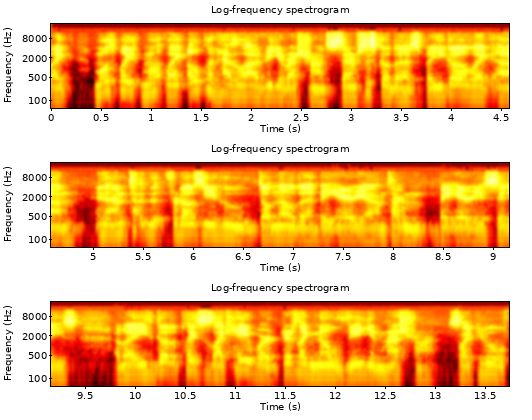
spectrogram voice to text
like most place mo- like Oakland has a lot of vegan restaurants, San Francisco does, but you go like um and I'm t- for those of you who don't know the Bay Area, I'm talking Bay Area cities, but you go to places like Hayward, there's like no vegan restaurant. So like people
